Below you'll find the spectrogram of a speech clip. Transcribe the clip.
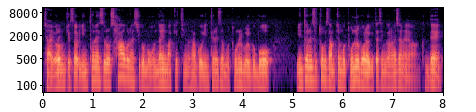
자 여러분께서 인터넷으로 사업을 하시고 뭐 온라인 마케팅을 하고 인터넷으로 뭐 돈을 벌고 뭐 인터넷을 통해서 아무튼 뭐 돈을 벌어야겠다 생각을 하잖아요. 근데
